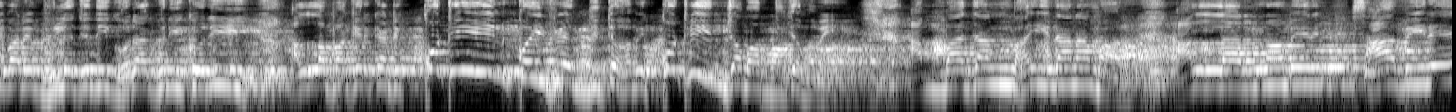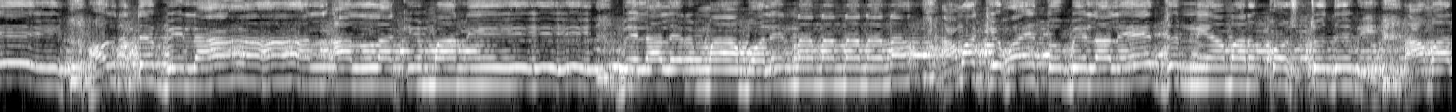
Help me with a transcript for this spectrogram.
একেবারে ভুলে যদি ঘোরাঘুরি করি, আল্লাহ পাকের কাছে কঠিন কৈফিয়ত দিতে হবে, কঠিন জবাব দিতে হবে। আব্বা জান, ভাই দান আমার, আল্লাহর নবের সাবিরে হজরত বেলাল আল্লাহকে মানে। বেলালের মা বলে, না না না না না, আমাকে হয়তো বেলালের জন্য আমার কষ্ট দেবে, আমার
